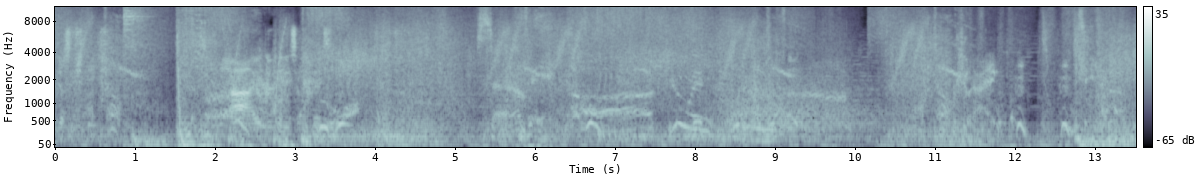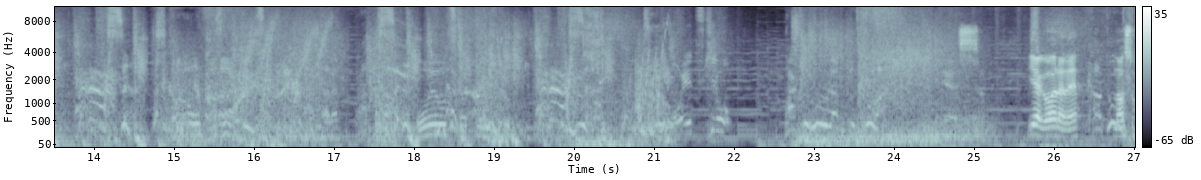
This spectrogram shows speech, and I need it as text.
de assistente. Ah, eu dei quando isso acontece. Yes. E agora, né? Nosso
